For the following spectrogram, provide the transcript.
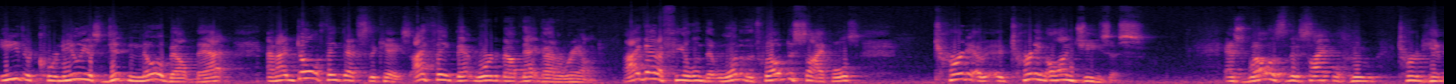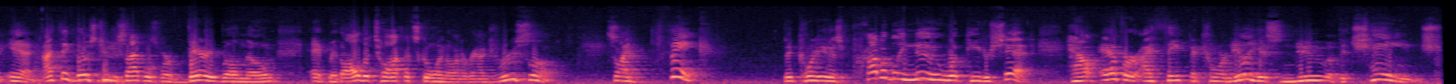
Either Cornelius didn't know about that, and I don't think that's the case. I think that word about that got around. I got a feeling that one of the 12 disciples turn, uh, turning on Jesus, as well as the disciple who turned him in. I think those two disciples were very well known with all the talk that's going on around Jerusalem. So I think that Cornelius probably knew what Peter said. However, I think that Cornelius knew of the change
